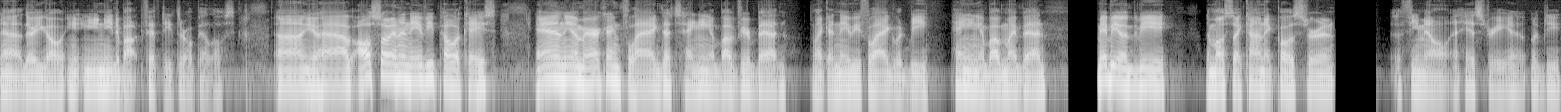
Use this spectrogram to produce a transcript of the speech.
Uh, there you go. You, you, need about 50 throw pillows. Uh, you have also in a navy pillowcase and the American flag that's hanging above your bed, like a navy flag would be hanging above my bed. Maybe it would be the most iconic poster in female history uh, would be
